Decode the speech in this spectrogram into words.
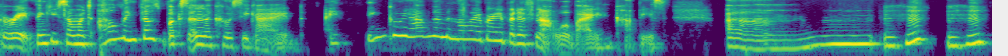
Great, thank you so much. I'll link those books in the COSI guide. I think we have them in the library, but if not, we'll buy copies. Um, mm -hmm, mm -hmm.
